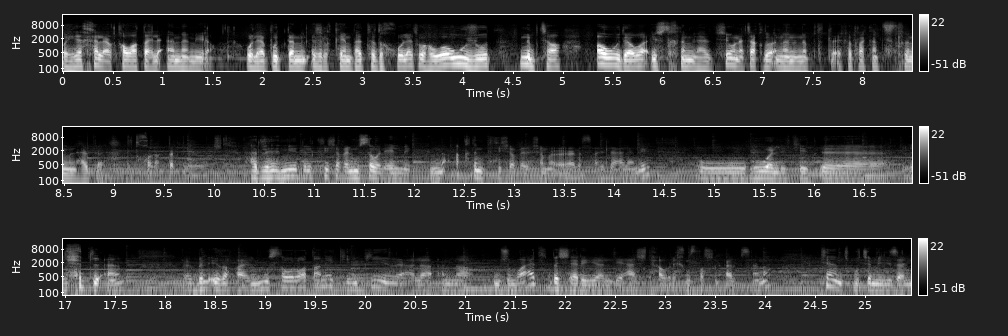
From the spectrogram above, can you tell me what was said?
وهي خلع القواطع الأمامية ولا بد من أجل القيام بهذه التدخلات وهو وجود نبتة أو دواء يستخدم لهذا الشيء. ونعتقد ان نبتة الافيدرا كانت تستخدم لهذه التدخلات الطبية. هذه الاهميه ديال الاكتشاف على المستوى العلمي. إن أقدم اكتشاف على الصعيد العالمي وهو اللي كي آه، لحد الآن بالإضافة على المستوى الوطني كيبين على أن المجموعات البشرية اللي عاشت حوالي 15000 سنة كانت متميزة على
